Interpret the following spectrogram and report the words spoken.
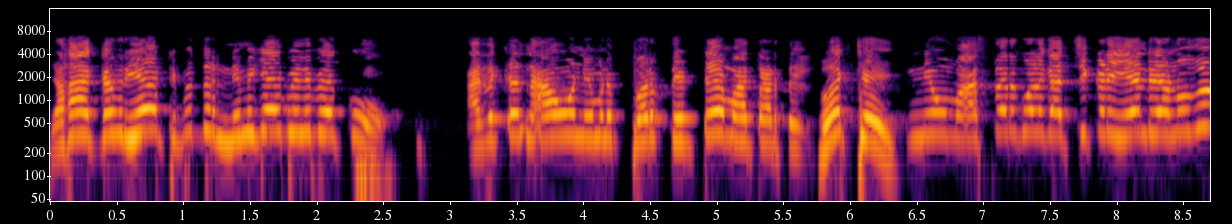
ಯಾಕಂದ್ರೆ ಏಟ್ ಬಿದ್ರ ನಿಮಗೆ ಬೀಳ್ಬೇಕು. ಅದಕ್ಕ ನಾವು ನಿಮ್ಮನ್ನ ಪರ್ತಿಟ್ಟೆ ಮಾತಾಡ್ತೇವೆ. ಓಕೆ. ನೀವು ಮಾಸ್ತರ್ಗಳಿಗೆ ಅಚ್ಚಿ ಕಡೆ ಏನ್ರಿ ಅನ್ನೋದು?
